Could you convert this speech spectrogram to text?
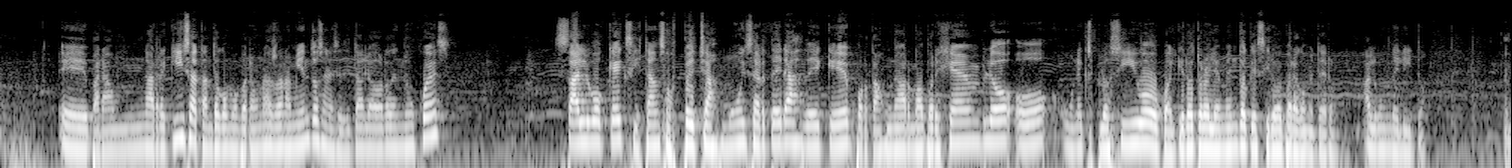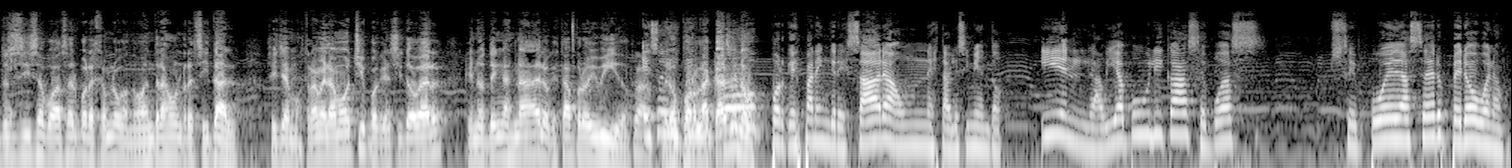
Eh, para una requisa, tanto como para un allanamiento, se necesita la orden de un juez, salvo que existan sospechas muy certeras de que portas un arma, por ejemplo, o un explosivo o cualquier otro elemento que sirva para cometer algún delito. Entonces sí se puede hacer, por ejemplo, cuando entras a un recital. Sí, che, mostrame la mochi porque necesito ver que no tengas nada de lo que está prohibido. Claro. Eso es Pero por la calle no. Porque es para ingresar a un establecimiento. Y en la vía pública se puede, se puede hacer, pero bueno,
